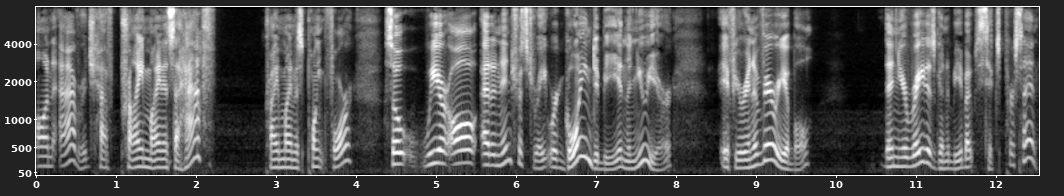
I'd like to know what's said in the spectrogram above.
on average have prime minus a half, prime minus 0.4. So we are all at an interest rate we're going to be in the new year. If you're in a variable, then your rate is going to be about 6%.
